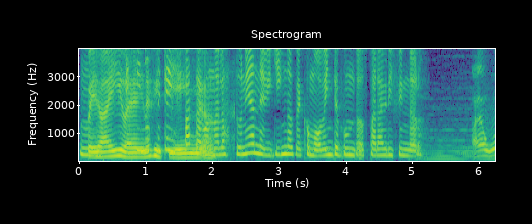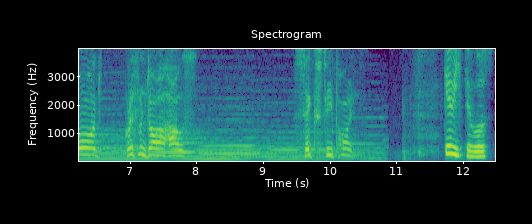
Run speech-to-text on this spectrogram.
Mm. Pero ahí, Es que no es sé qué les pasa cuando los tunean de vikingos, es como 20 puntos para Gryffindor. I award Gryffindor House 60 points. ¿Qué viste vos?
